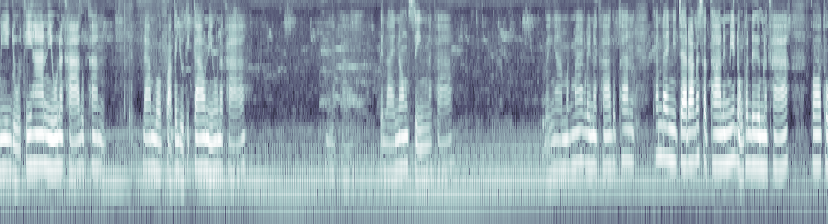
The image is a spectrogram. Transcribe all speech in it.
มีดอยู่ที่ห้านิ้วนะคะ ทุกท่าน ด้ามรวมฝักก็อยู่ที่เก้านิ้วนะคะนะคะ เป็นลายน่องสิงนะคะสวยงามมากๆเลยนะคะ ทุกท่าน ท่านใดมีใจรักและศรัทธาในมีดหลวงพ่อเดิมนะคะ ก็โทร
